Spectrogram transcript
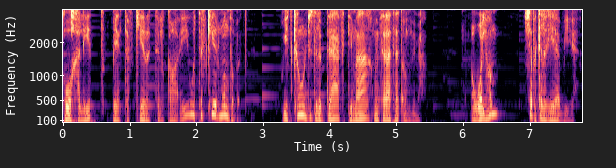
هو خليط بين التفكير التلقائي والتفكير المنضبط ويتكون جزء الإبداع في الدماغ من ثلاثة أنظمة. أولهم الشبكة الغيابية.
